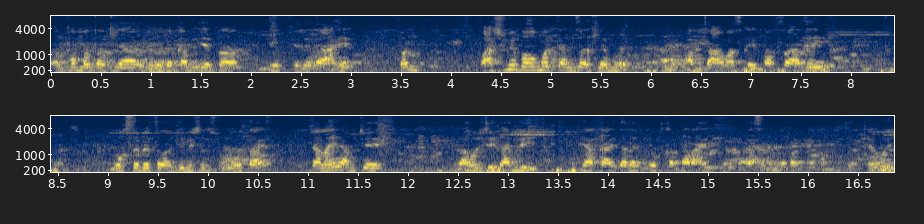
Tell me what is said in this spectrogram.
अल्पमतातल्या विरोधकांनी याचा विरोध केलेला आहे. पण पाचवी बहुमत त्यांचं असल्यामुळे आमचा आवाज काही फारसा आजही लोकसभेचं अधिवेशन सुरू होत आहे. त्यालाही आमचे राहुलजी गांधी या कायद्याला विरोध करणार आहेत त्या संदर्भात आमची चर्चा होईल.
